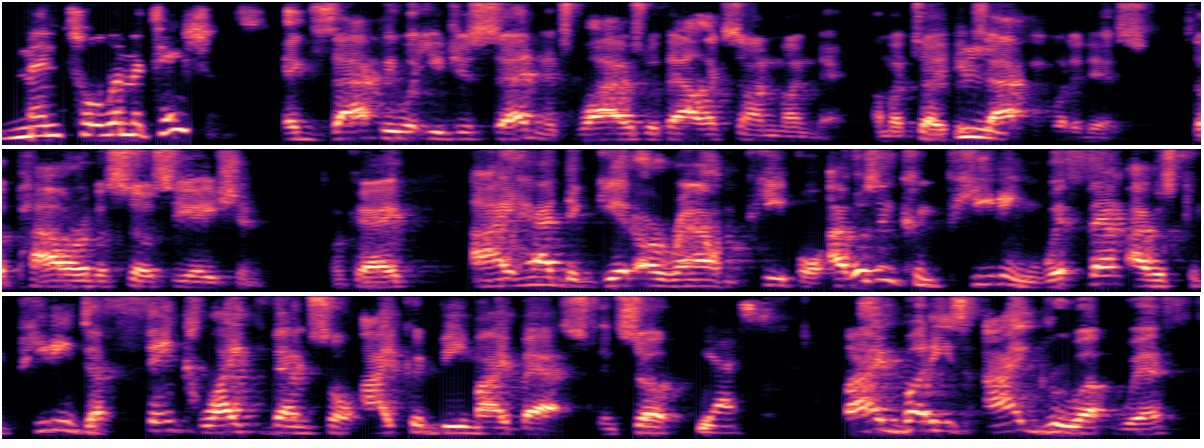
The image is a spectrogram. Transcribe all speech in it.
mental limitations. Exactly what you just said. And it's why I was with Alex on Monday. I'm going to tell you hmm. exactly mm. what it is. It's the power of association. Okay. I had to get around people. I wasn't competing with them. I was competing to think like them so I could be my best. And so, yes, my buddies I grew up with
